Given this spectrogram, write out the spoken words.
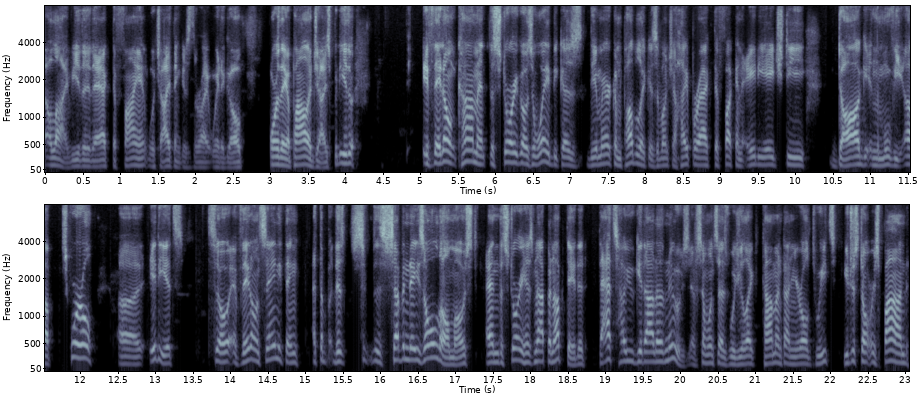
alive. Either they act defiant which i think is the right way to go or they apologize. But either if they don't comment the story goes away because the american public is a bunch of hyperactive fucking adhd dog in the movie up squirrel uh, idiots so if they don't say anything at the this, this seven days old almost, and the story has not been updated, that's how you get out of the news. If someone says, "Would you like to comment on your old tweets?" You just don't respond,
